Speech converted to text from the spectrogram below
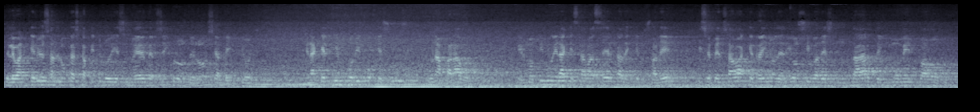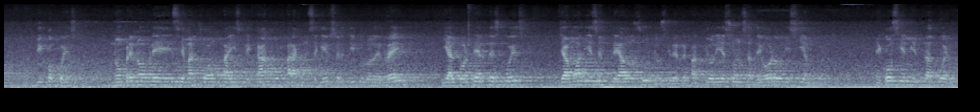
del Evangelio de San Lucas, capítulo 19, versículos del 11 al 28. En aquel tiempo dijo Jesús una parábola. El motivo era que estaba cerca de Jerusalén y se pensaba que el reino de Dios iba a despuntar de un momento a otro. Dijo pues, un hombre noble se marchó a un país lejano para conseguirse el título de rey y al volver después llamó a diez empleados suyos y les repartió diez onzas de oro diciéndoles, negocien mientras vuelvo.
